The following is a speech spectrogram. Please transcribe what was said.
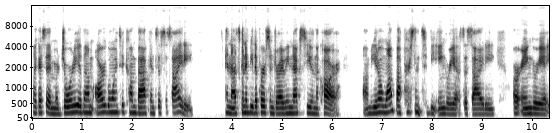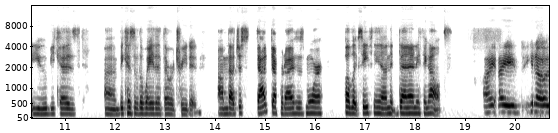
like i said majority of them are going to come back into society. And that's going to be the person driving next to you in the car um, you don't want that person to be angry at society or angry at you because um, because of the way that they were treated um, that just that jeopardizes more public safety than, than anything else I, I, you know,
